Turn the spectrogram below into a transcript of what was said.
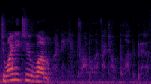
do i need to um i may get in trouble if i don't plug a bit of the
